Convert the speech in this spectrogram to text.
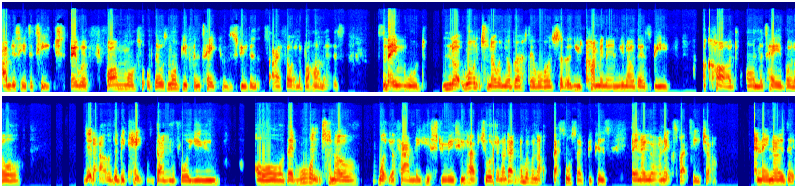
I'm just here to teach. They were far more sort of, there was more give and take of the students I felt in the Bahamas. So they would not want to know when your birthday was so that you'd come in and, you know, there's be a card on the table or, you know, there'd be cake done for you or they'd want to know what your family history is. You have children. I don't know whether or not that's also because they know you're an expat teacher and they know that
